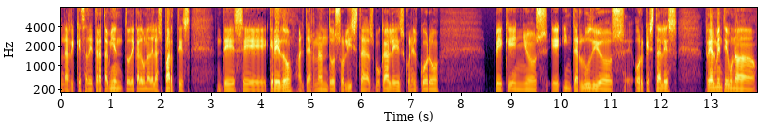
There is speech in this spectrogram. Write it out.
la riqueza de tratamiento de cada una de las partes de ese credo, alternando solistas vocales con el coro, pequeños eh, interludios eh, orquestales, realmente una,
